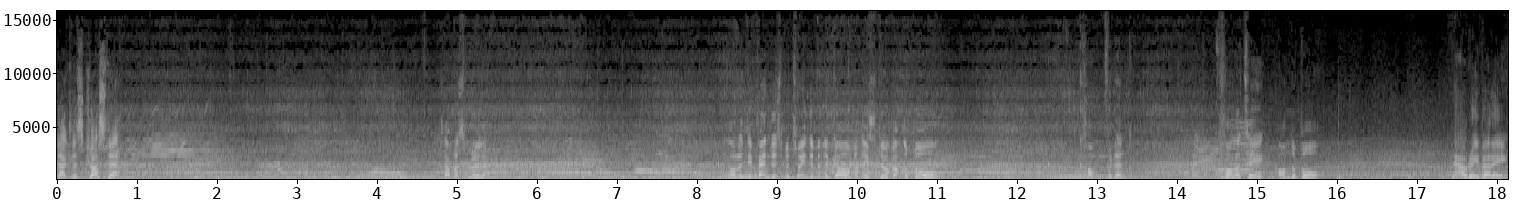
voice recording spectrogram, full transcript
Douglas Costa. Thomas Müller. A lot of defenders between them and the goal, but they still got the ball. Confident and quality on the ball. Now Ribéry.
